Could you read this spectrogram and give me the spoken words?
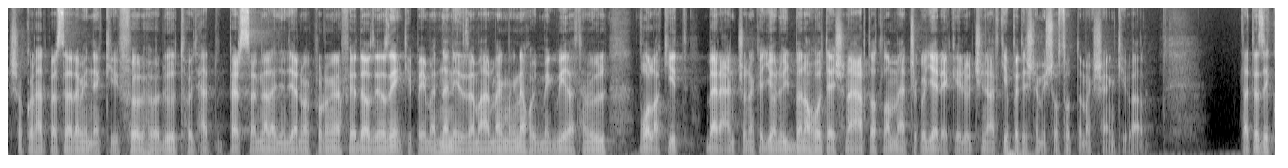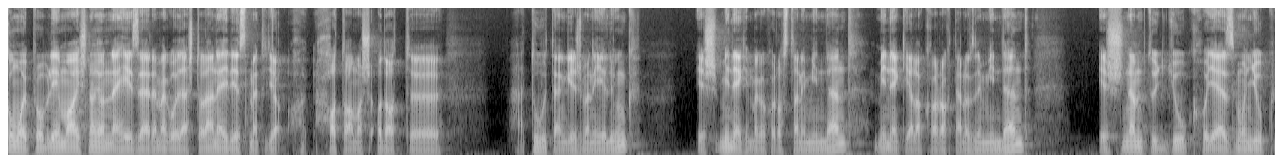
És akkor hát persze erre mindenki fölhördült, hogy hát persze ne legyen gyermekpornográfia, de azért az én képeimet ne nézze már meg, meg nehogy még véletlenül valakit beráncsanak egy olyan ügyben, ahol teljesen ártatlan, mert csak a gyerekéről csinált képet, és nem is osztotta meg senkivel. Tehát ez egy komoly probléma, és nagyon nehéz erre megoldást találni. Egyrészt, mert ugye hatalmas adat hát túltengésben élünk, és mindenki meg akar osztani mindent, mindenki el akar raktározni mindent, és nem tudjuk, hogy ez mondjuk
